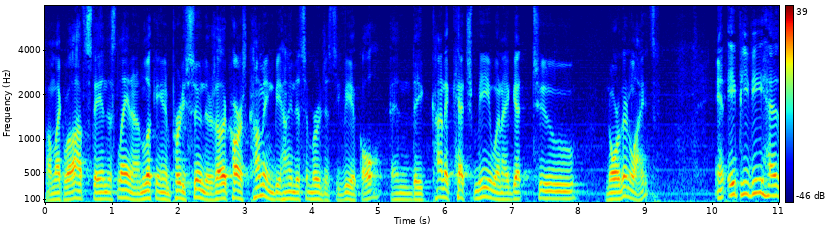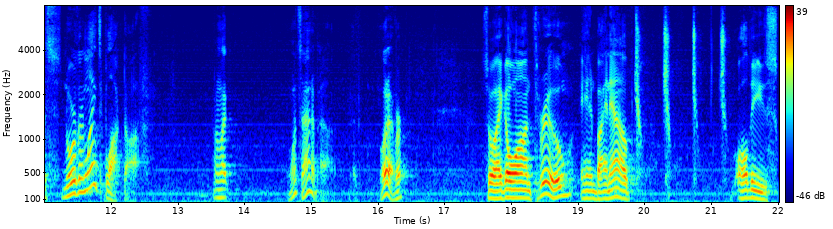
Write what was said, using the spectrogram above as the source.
So I'm like, well, I'll have to stay in this lane. And I'm looking and pretty soon there's other cars coming behind this emergency vehicle and they kind of catch me when I get to Northern Lights. And APD has Northern Lights blocked off. I'm like, what's that about? Whatever. So I go on through, and by now, all these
